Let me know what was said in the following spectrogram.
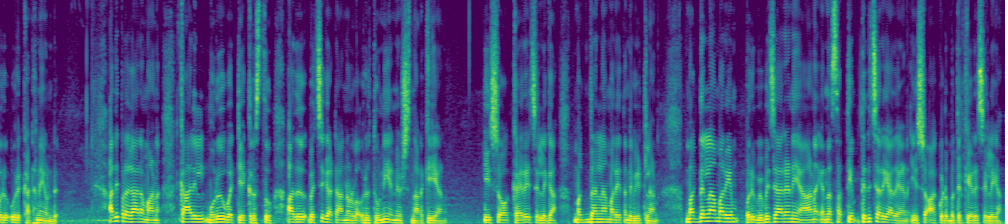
ഒരു ഒരു ഘടനയുണ്ട്. അതിപ്രകാരമാണ് കാലിൽ മുറിവ് പറ്റിയ ക്രിസ്തു അത് വെച്ച് കെട്ടാനുള്ള ഒരു തുണി അന്വേഷിച്ച് നടക്കുകയാണ്. ഈശോ കയറി ചെല്ലുക മഗ്ദൽന മറിയത്തിന്റെ വീട്ടിലാണ്. മഗ്ദലന മറിയം ഒരു വ്യഭിചാരണയാണ് എന്ന സത്യം തിരിച്ചറിയാതെയാണ് ഈശോ ആ കുടുംബത്തിൽ കയറി ചെല്ലുക.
